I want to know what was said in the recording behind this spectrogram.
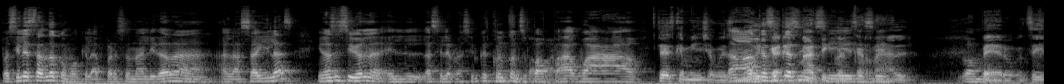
Pues sí le está dando como que la personalidad a, a las águilas. Y no sé si vieron la, el- la celebración que tuvo Con con su su papá. papá. ¡Wow! Sabes que Minshew es No, muy casi, casi, carismático sí, el sí, sí. carnal. Pero sí,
